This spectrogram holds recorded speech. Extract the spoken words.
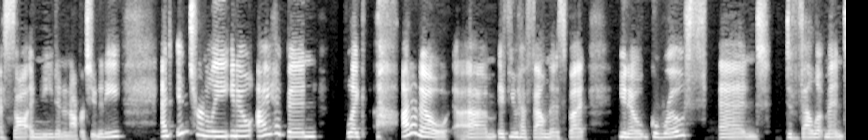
I saw a need and an opportunity. And internally, you know, I had been like, I don't know um, if you have found this, but, you know, growth and development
